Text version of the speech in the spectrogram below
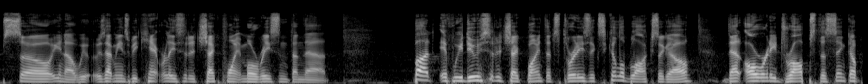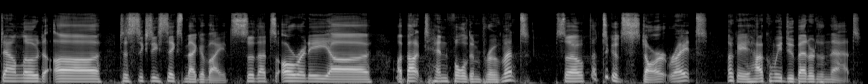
so, you know, we, that means we can't really set a checkpoint more recent than that. But if we do set a checkpoint that's 36 kiloblocks ago, that already drops the sync up download uh, to 66 megabytes. So that's already uh, about tenfold improvement. So that's a good start, right? Okay, how can we do better than that?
